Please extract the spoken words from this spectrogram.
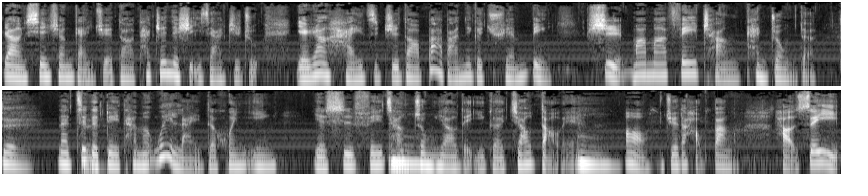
让先生感觉到他真的是一家之主，也让孩子知道爸爸那个权柄是妈妈非常看重的。对，那这个对他们未来的婚姻。也是非常重要的一个教导，哎，嗯，哦，我觉得好棒哦，好，所以。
